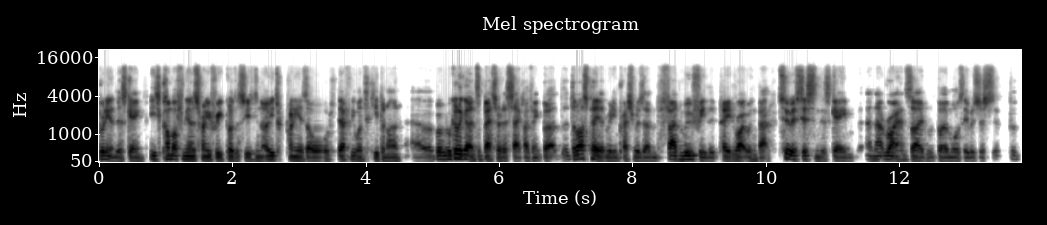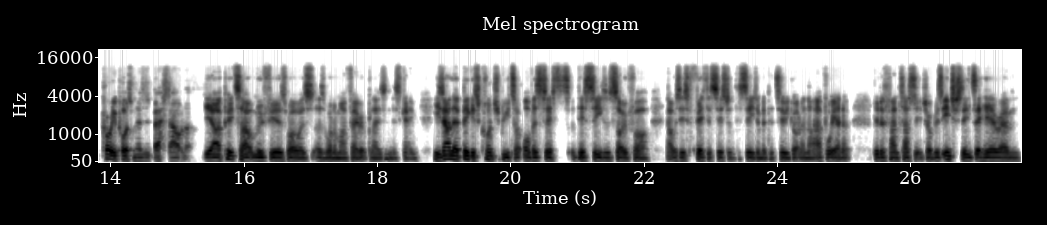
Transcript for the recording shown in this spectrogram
brilliant in this game. He's come up from the under twenty three club this season, only twenty years old. Definitely one to keep an eye on. Uh, but we're going to get into Beto in a sec, I think. But the, the last player that really impressed me was um, Fahd Moufi, that played right wing back, two assists in this game, and that right hand side with Boa-Morte was just probably Portsmouth as his best outlet. Yeah, I picked out Moufi as well as, as one of my favourite players in this game. He's now their biggest contributor of assists this season so far. That was his fifth assist of the season with the two he got tonight. I thought he had a, did a fantastic job. It was interesting to hear um,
